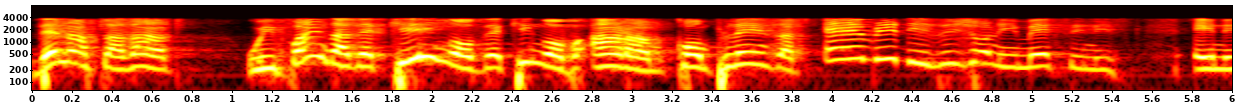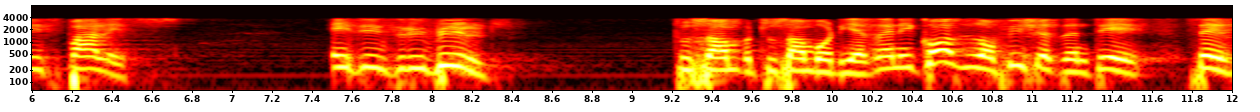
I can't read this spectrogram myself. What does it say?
Then after that, we find that the king of the king of Aram complains that every decision he makes in his, in his palace, it is revealed to, some, to somebody else. And he calls his officials and t- says,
